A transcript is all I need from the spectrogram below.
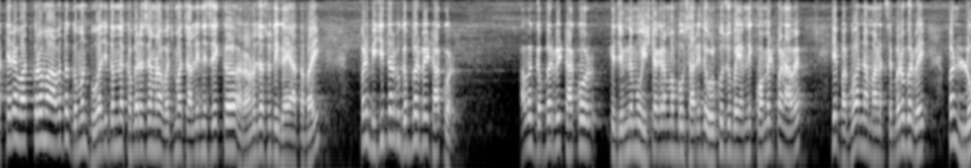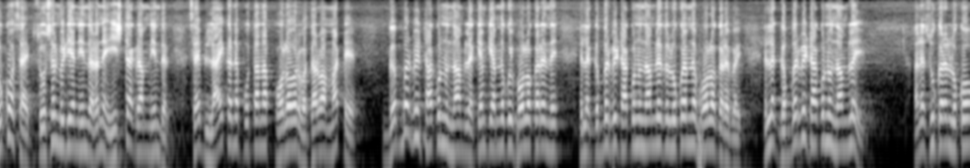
અત્યારે વાત કરવામાં આવે તો ગમન ભુવાજી, તમને ખબર હશે, હમણાં વચમાં ચાલીને છે એક રણોજા સુધી ગયા હતા ભાઈ. પણ બીજી તરફ ગબ્બરભાઈ ઠાકોર. હવે ગબ્બરભાઈ ઠાકોર, કે જેમને હું ઇન્સ્ટાગ્રામમાં બહુ સારી રીતે ઓળખું છું ભાઈ, એમની કોમેન્ટ પણ આવે. એ ભગવાનના માણસ છે, બરોબર ભાઈ? પણ લોકો સાહેબ સોશિયલ મીડિયાની અંદર અને ઇન્સ્ટાગ્રામની અંદર, સાહેબ લાઇક અને પોતાના ફોલોવર વધારવા માટે ગબ્બરભાઈ ઠાકોરનું નામ લે. કેમ કે એમને કોઈ ફોલો કરે નહીં. એટલે ગબ્બરભાઈ ઠાકોરનું નામ લે તો લોકો એમને ફોલો કરે ભાઈ. એટલે ગબ્બરભાઈ ઠાકોરનું નામ લઈ અને શું કરે? લોકો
